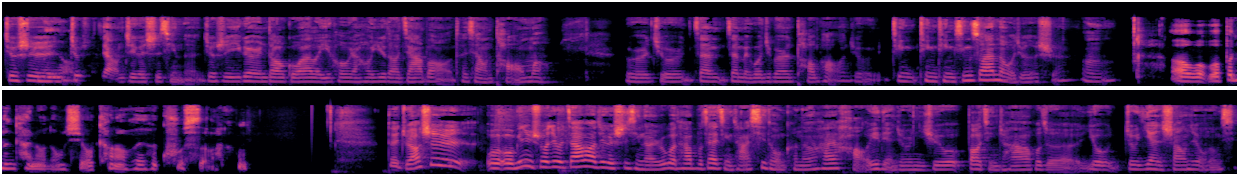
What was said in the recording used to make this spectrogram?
就是就是讲这个事情的，就是一个人到国外了以后，然后遇到家暴，他想逃嘛，就是就是在在美国这边逃跑，就挺挺挺心酸的，我觉得是，嗯，呃，我我不能看这种东西，我看了会会哭死了。对，主要是我我跟你说，就是家暴这个事情呢，如果他不在警察系统，可能还好一点，就是你去报警察或者有就验伤这种东西。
